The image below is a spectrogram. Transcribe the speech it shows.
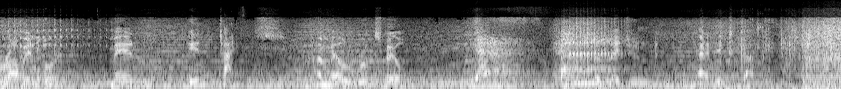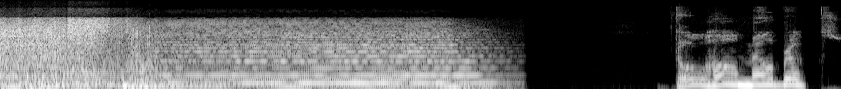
Robin Hood, Men in Tights, a Mel Brooks film. Yes! The legend had it coming. Go home, Mel Brooks.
